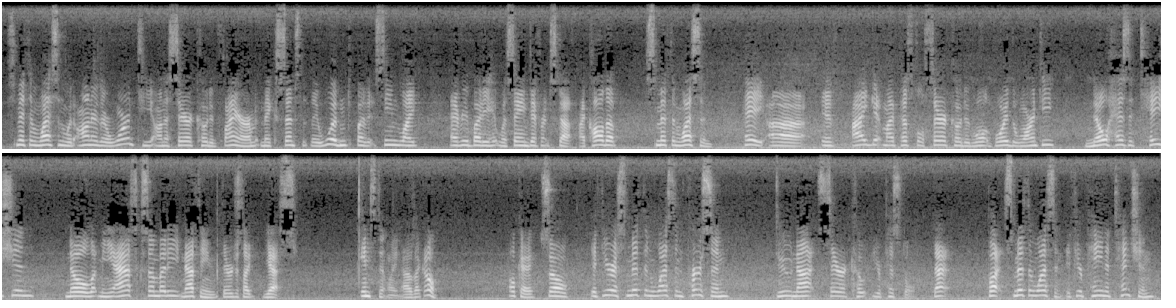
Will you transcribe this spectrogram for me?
Smith & Wesson would honor their warranty on a Cerakoted firearm. It makes sense that they wouldn't, but it seemed like everybody was saying different stuff. I called up Smith & Wesson. Hey, uh, if I get my pistol Cerakoted, will it void the warranty? No hesitation, no let me ask somebody, nothing. They were just like, yes, instantly. I was like, oh, okay. So if you're a Smith & Wesson person, do not Cerakote your pistol. That but Smith & Wesson, if you're paying attention,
